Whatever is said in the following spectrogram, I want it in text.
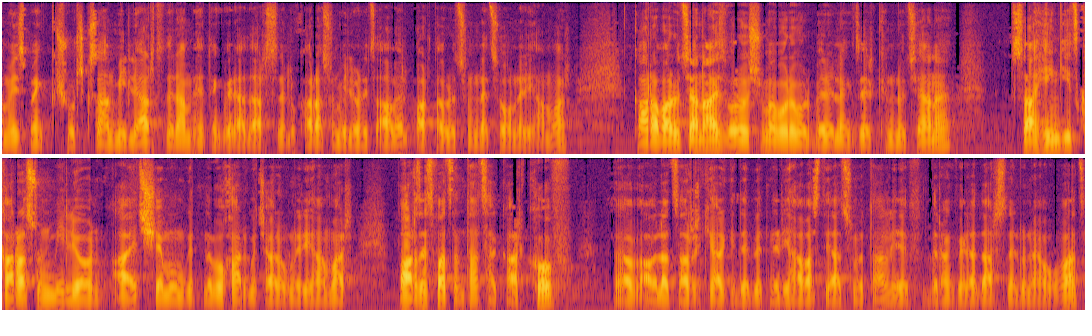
ամիս մենք շուրջ 20 միլիարդ դրամ հետ ենք վերադարձնելու 40 միլիոնից ավել պարտավորություն ունեցողների համար։ Կառավարության այս որոշումը, որը որ բերել ենք ձեր քննությանը, սա 5-ից 40 միլիոն այդ շեմում գտնվող հարգվճարողների համար բարձեցված ընթացակարգով ավելած արժեքի հարկի դեբետների հավաստիացումը տալ եւ դրանք վերադարձնելուն է ուղված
